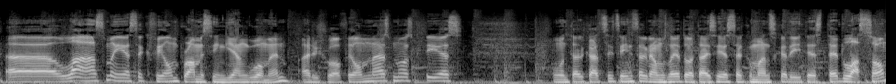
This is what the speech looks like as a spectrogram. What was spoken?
Uh, Lāsma iesaka filmu Promising Young Woman. Arī šo filmu neesmu noskatījies. Un tad kāds cits Instagram lietotājs iesaka man skatīties Ted Lasso.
